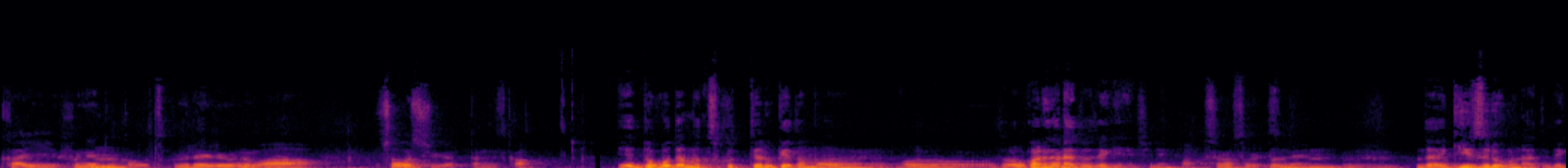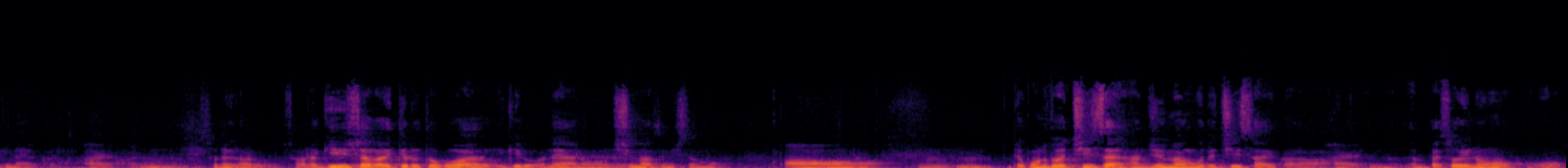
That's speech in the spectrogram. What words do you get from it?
かい船とかを作れるのは長州やったんですか、いやどこでも作ってるけども、おお金がないとできへんしね。あそれはそうですね、うんうん。で技術力がないとできないから、はいはい、うん、それがある。だから技術者がいてるとこはいけるわね。あの島津にしても、ああ、うん。うん。でこの当時小さい藩10万石で小さいから、はい。やっぱりそういうのを、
